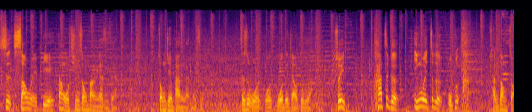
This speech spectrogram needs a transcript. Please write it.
是稍微憋，但我轻松放应该是这样，中间盘感都是，这是我我我的角度啦。所以它这个因为这个我不、啊、传动轴，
